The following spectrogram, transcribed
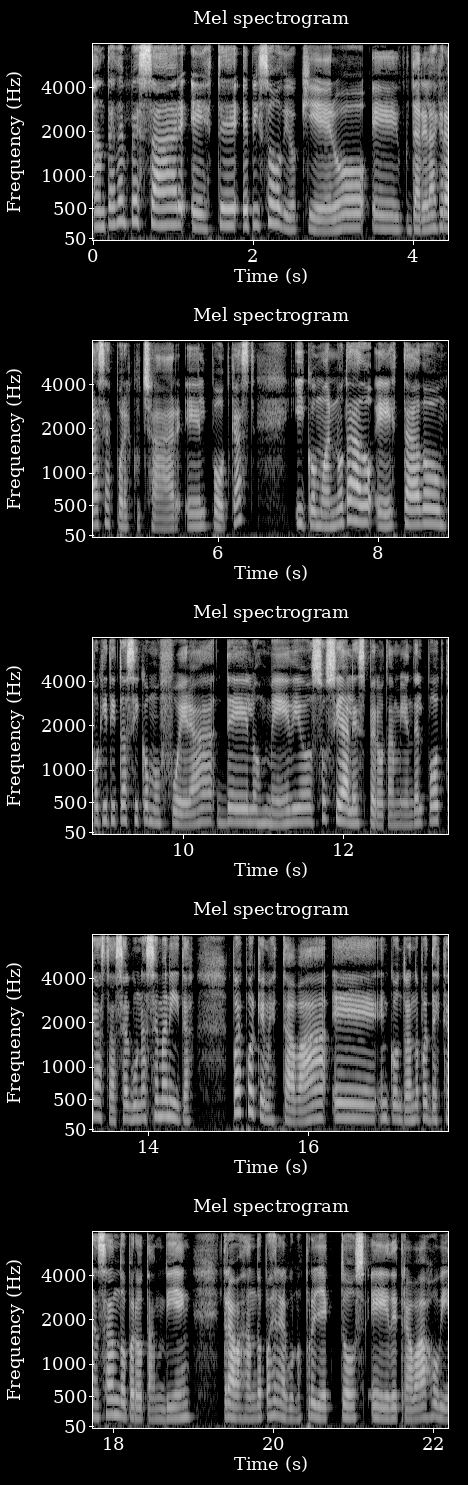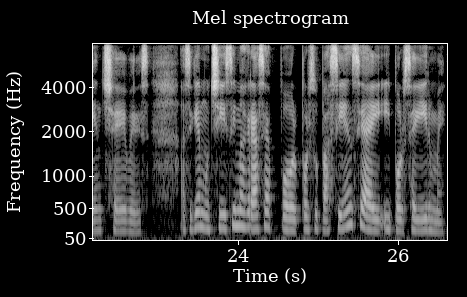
Antes de empezar este episodio, quiero eh, darle las gracias por escuchar el podcast y como han notado, he estado un poquitito así como fuera de los medios sociales, pero también del podcast hace algunas semanitas, pues porque me estaba eh, encontrando pues descansando, pero también trabajando pues en algunos proyectos eh, de trabajo bien chéveres. Así que muchísimas gracias por, por su paciencia y, y, por seguirme.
